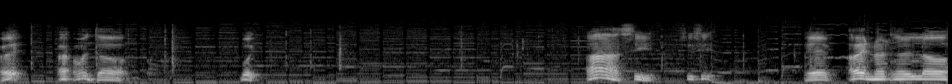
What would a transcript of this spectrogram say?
A ver. Ah, un momento. Voy. Ah, sí. Sí, sí. Eh, a ver, no, lo-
